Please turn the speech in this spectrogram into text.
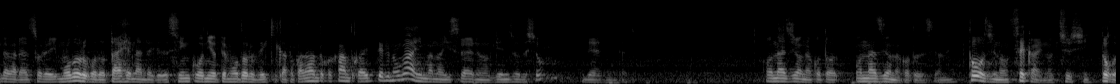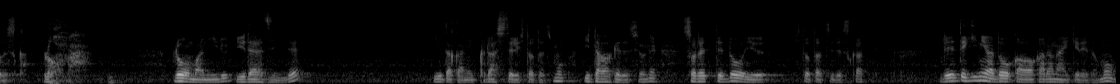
だからそれ戻ること大変なんだけど信仰によって戻るべきかとかなんとかかんとか言ってるのが今のイスラエルの現状でしょユダヤ人たち。同じようなこと同じようなことですよね。当時の世界の中心どこですか？ローマ。ローマにいるユダヤ人で豊かに暮らしてる人たちもいたわけですよね。それってどういう人たちですかって。霊的にはどうかは分からないけれども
